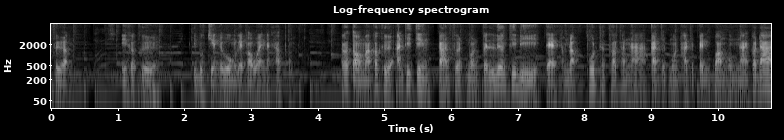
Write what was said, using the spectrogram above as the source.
เสื่อม นี่ก็คือที่ผู้เขียนได้วงเล็บเอาไว้นะครับผมแล้วก็ต่อมาก็คืออันที่จริงการสวดมนต์เป็นเรื่องที่ดี แต่สำหรับพุทธศาสนาการสวดมนต์อาจจะเป็นความงมงายก็ได้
